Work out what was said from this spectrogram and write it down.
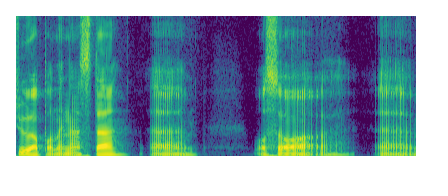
trua på den neste, eh, og så eh,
